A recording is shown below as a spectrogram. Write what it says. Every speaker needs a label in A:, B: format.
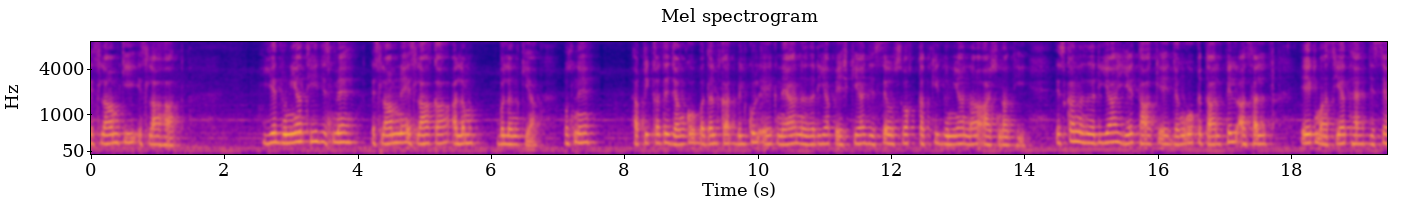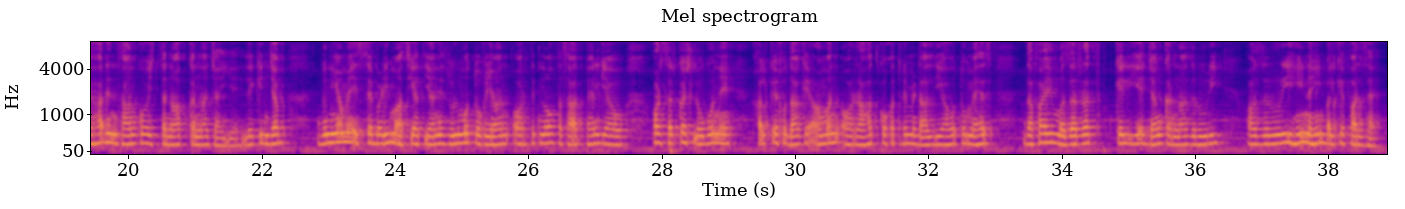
A: اسلام کی اصلاحات۔ یہ دنیا تھی جس میں اسلام نے اصلاح کا علم بلند کیا۔ اس نے حقیقت جنگ کو بدل کر بالکل ایک نیا نظریہ پیش کیا، جس سے اس وقت تک کی دنیا نا آشنا تھی۔ اس کا نظریہ یہ تھا کہ جنگ و قتال فی الاصل ایک معصیت ہے، جس سے ہر انسان کو اجتناب کرنا چاہیے۔ لیکن جب دنیا میں اس سے بڑی معصیت یعنی ظلم و تغیان اور فتنہ و فساد پھیل گیا ہو اور سرکش لوگوں نے خلق خدا کے امن اور راحت کو خطرے میں ڈال دیا ہو تو محض دفع مذرت کے لیے جنگ کرنا ضروری اور ضروری ہی نہیں بلکہ فرض ہے۔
